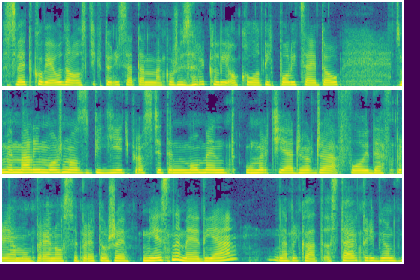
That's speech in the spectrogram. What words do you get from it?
svetkovia udalosti, ktorí sa tam akože zhrkli okolo tých policajtov, sme mali možnosť vidieť proste ten moment umrtia Georgia Floyda v priamom prenose, pretože miestne médiá, napríklad Star Tribune v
